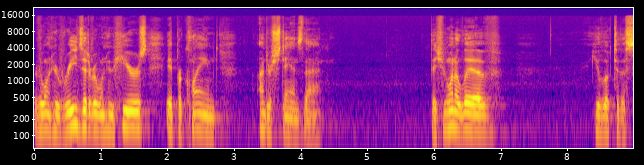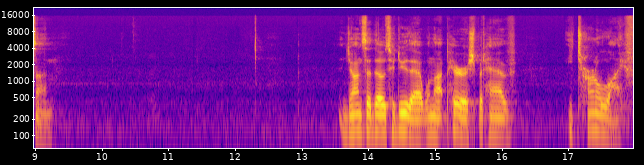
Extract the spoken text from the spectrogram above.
Everyone who reads it, everyone who hears it proclaimed, understands that. That if you want to live, you look to the Son. And John said, Those who do that will not perish, but have eternal life.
